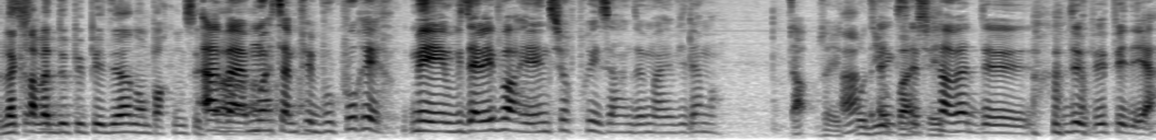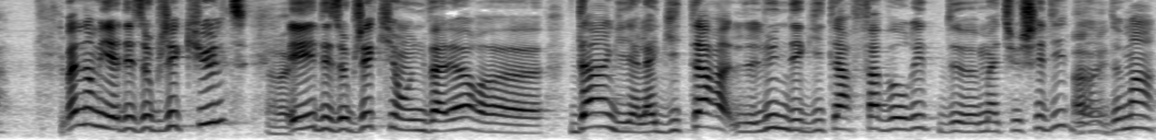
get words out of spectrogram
La sont- cravate de PPDA, non, par contre, c'est Ah pas. bah moi, ça me fait beaucoup rire. Mais vous allez voir, il y a une surprise hein, demain, évidemment. Ah, vous avez Ah, trop dit ou avec pas cette assez cravate de, de PPDA. Ouais, non, mais il y a des objets cultes Ouais. et des objets qui ont une valeur euh, dingue. Il y a la guitare, l'une des guitares favorites de Mathieu Chédid Ah ouais. demain.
